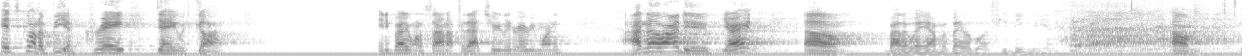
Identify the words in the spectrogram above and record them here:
It's going to be a great day with God. Anybody want to sign up for that cheerleader every morning? I know I do. You right? Um, by the way, I'm available if you need me. Um,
